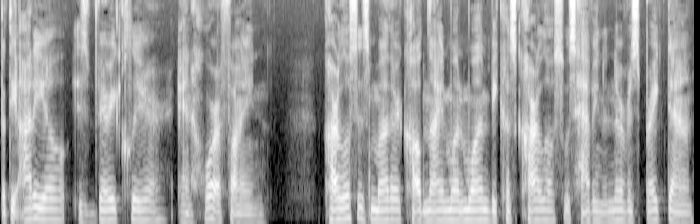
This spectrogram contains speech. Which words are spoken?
but the audio is very clear and horrifying. Carlos's mother called 911 because Carlos was having a nervous breakdown.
